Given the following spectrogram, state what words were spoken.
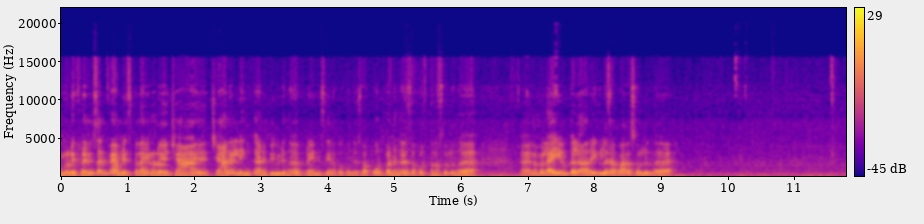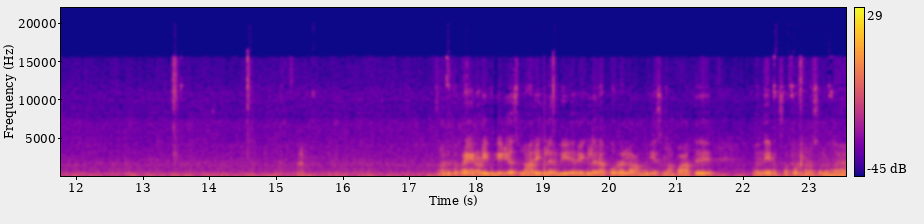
உங்களுடைய ஃப்ரெண்ட்ஸ் அண்ட் ஃபேமிலிஸ்க்கெல்லாம் என்னோட சே சேனல் லிங்க் அனுப்பி விடுங்க. ஃப்ரெண்ட்ஸ் எனக்கு கொஞ்சம் சப்போர்ட் பண்ணுங்கள் சப்போர்ட் பண்ண சொல்லுங்கள் நம்ம லைவுக்கெல்லாம் ரெகுலராக வர சொல்லுங்கள் அதுக்கப்புறம் என்னுடைய வீடியோஸ்லாம் ரெகுலர் வீ ரெகுலராக போடுற லாங் வீடியோஸ்லாம் பார்த்து வந்து எனக்கு சப்போர்ட் பண்ண சொல்லுங்கள்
